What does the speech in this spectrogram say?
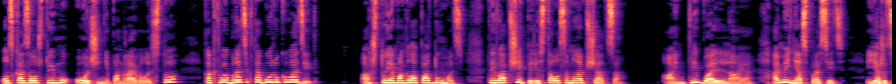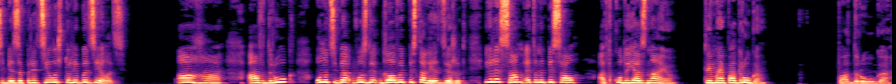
Он сказал, что ему очень не понравилось то, как твой братик тобой руководит. А что я могла подумать? Ты вообще перестала со мной общаться. Ань, ты больная. А меня спросить? Я же тебе запретила что-либо делать. Ага. А вдруг он у тебя возле головы пистолет держит или сам это написал? Откуда я знаю? Ты моя подруга. Подруга.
